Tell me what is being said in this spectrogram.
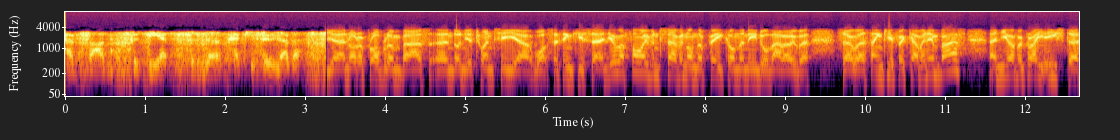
Have fun, good DMs, and uh, catch you soon, over. Yeah, not a problem, Baz. And on your 20 uh, watts, I think you said you were 5 and 7 on the peak on the needle, that over. So uh, thank you for coming in, Baz. And you have a great Easter,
